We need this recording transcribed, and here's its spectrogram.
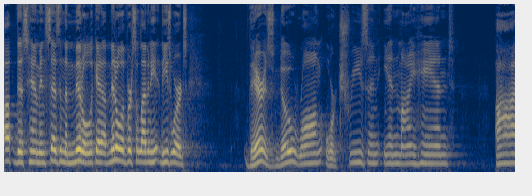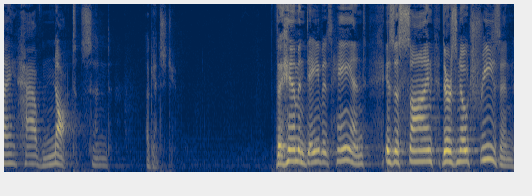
up this hymn and says in the middle, look at the middle of verse 11, these words There is no wrong or treason in my hand. I have not sinned against you. The hymn in David's hand is a sign there's no treason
